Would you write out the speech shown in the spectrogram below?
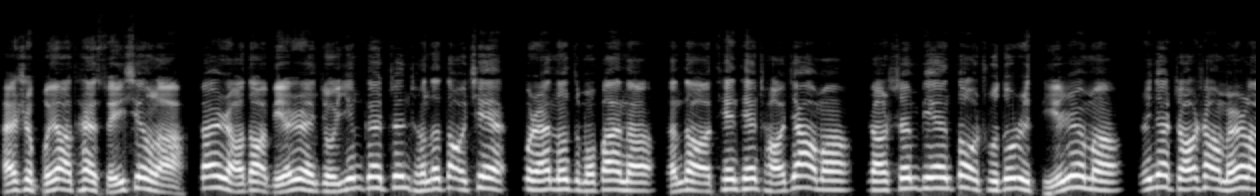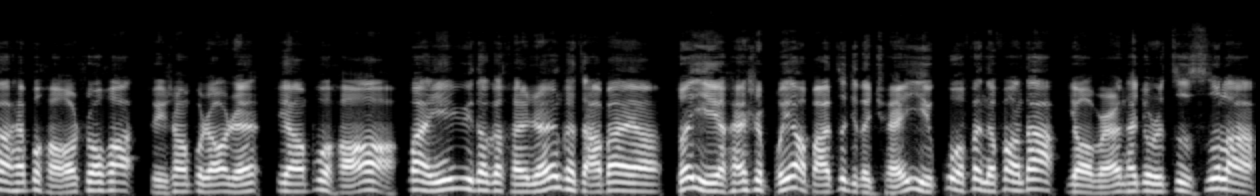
还是不要太随性了，干扰到别人就应该真诚的道歉，不然能怎么办呢？难道天天吵架吗？让。身边到处都是敌人吗？人家找上门了还不好好说话，嘴上不饶人，这样不好。万一遇到个狠人可咋办呀？所以还是不要把自己的权益过分的放大，要不然他就是自私了。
